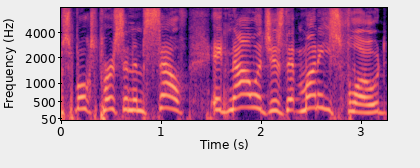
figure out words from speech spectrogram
spokesperson himself acknowledges that money's flowed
